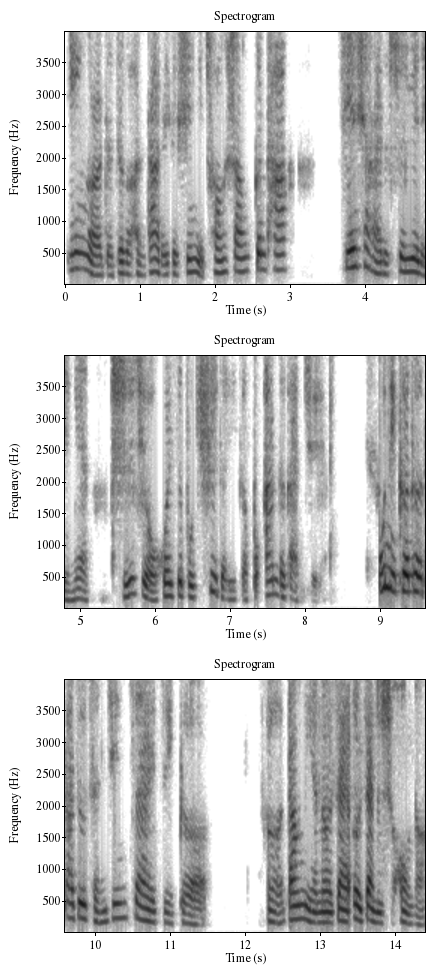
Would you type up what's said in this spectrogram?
婴儿的这个很大的一个心理创伤，跟他接下来的岁月里面持久挥之不去的一个不安的感觉。乌尼科特他就曾经在这个呃当年呢，在二战的时候呢，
